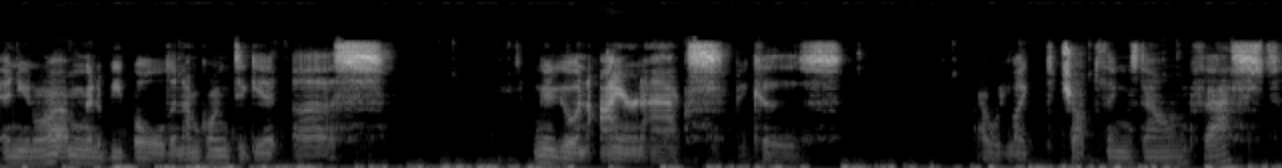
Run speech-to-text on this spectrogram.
And you know what? I'm to be bold and I'm going to get us. I'm to go an iron axe because I would like to chop things down fast.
